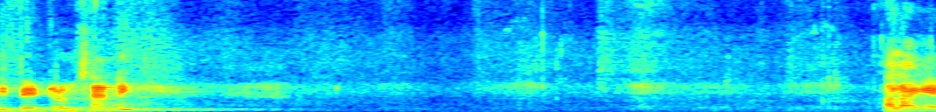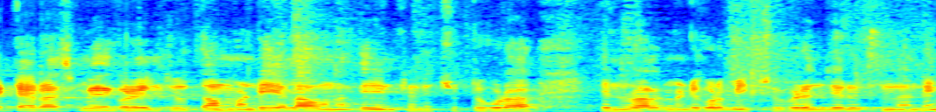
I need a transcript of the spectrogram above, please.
ఈ బెడ్రూమ్స్ అండి. అలాగే టెర్రస్ మీద కూడా వెళ్ళి చూద్దామండి ఎలా ఉన్నది ఏంటంటే చుట్టూ కూడా ఎన్విరాన్మెంట్ కూడా మీకు చూపించడం జరుగుతుందండి.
